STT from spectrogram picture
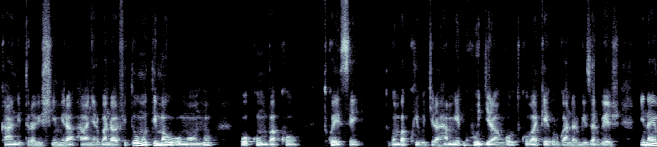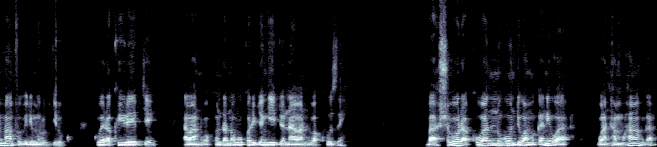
Kandi turabishimira abanyarwanda bafite umutima w'ubumuntu wo kumva ko twese tugomba kwibukira hamwe kugira ngo twubake u rwanda rwiza rw'ejo. Ni na yo mpamvu biri mu rubyiruko. Kubera ko iyo urebye abantu bakunda no gukora ibyo ngibyo ni abantu bakuze. Bashobora kuba n'ubundi wa mugani wa ntamuhanga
